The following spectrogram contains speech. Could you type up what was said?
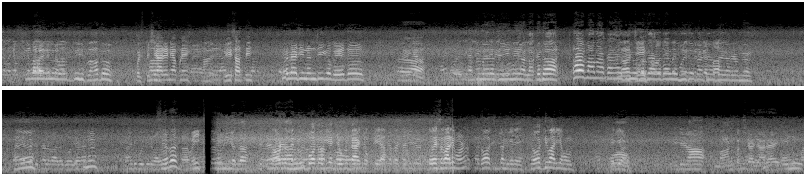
ਵਰਦੀ ਪਾ ਦੋ ਕੁਝ ਪਿੱਛੇ ਆ ਰਹੇ ਨੇ ਆਪਣੇ ਵੀਰ ਸਾਥੀ। ਚਲਾ ਜੀ ਨੰਦੀ ਕੋ ਭੇਦ। ਅੱਜ ਮੇਰਾ ਜੀ ਨਹੀਂ ਲੱਗਦਾ। ਆ ਬਾਬਾ ਕਹਾਂ ਜੀ। ਉੱਪਰ ਜਾ ਕੇ ਬੈਠੇ ਨੀਚੇ ਬੈਠੇ ਹੁੰਦੇ ਯਾਰ ਹਮ ਹੈ? ਇੱਕ ਨਾ। ਸ਼ਿਵ। ਹਾਂ ਬਈ। ਰੁਈ ਜਾਂਦਾ। ਕਾਰਡ ਤਾਂ ਮੈਨੂੰ ਵੀ ਬਹੁਤ ਹੋ ਗਈ ਹੈ ਜੋ ਕਿ ਬੈਗ ਚੁੱਕ ਕੇ ਆ। ਤੋ ਇਸ ਵਾਰੀ ਹੁਣ ਰੋਜ਼ ਚੁੱਕਣਗੇ ਨੇ। ਰੋਜ਼ ਦੀ ਵਾਰੀ ਆ ਹੁਣ। ਹੈਗੀ ਹੁਣ। ਇਹ ਜਿਹੜਾ ਮਾਣ ਬਖਸ਼ਿਆ ਜਾ ਰਿਹਾ ਹੈ ਇਹਨੂੰ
